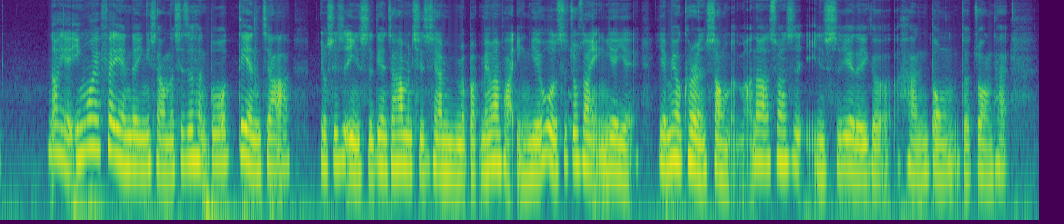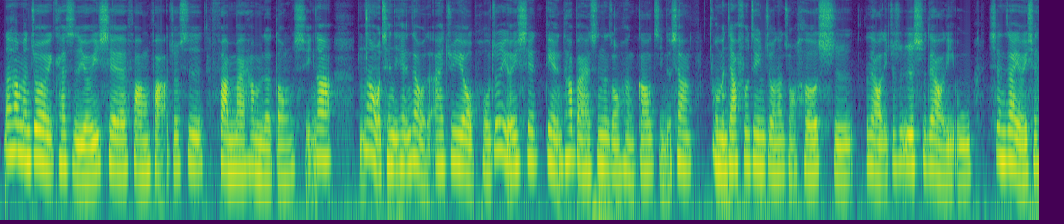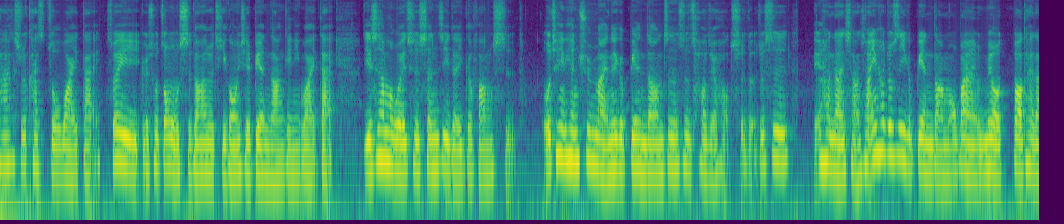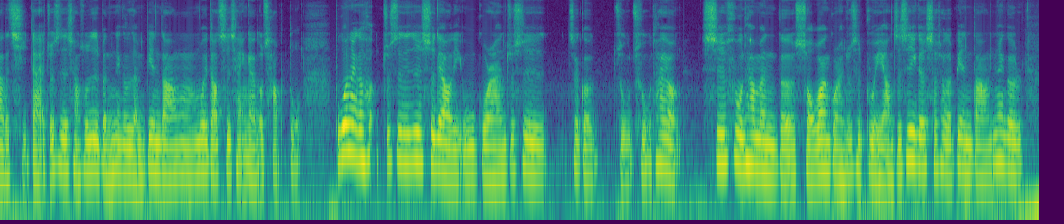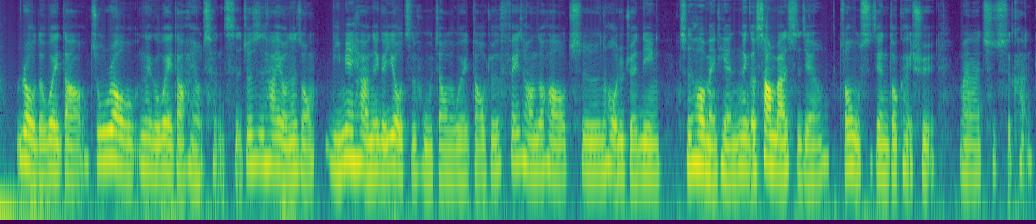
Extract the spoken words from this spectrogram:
那也因为肺炎的影响呢，其实很多店家。尤其是饮食店家，他们其实现在没办没办法营业，或者是就算营业也也没有客人上门嘛，那算是饮食业的一个寒冬的状态。那他们就开始有一些方法，就是贩卖他们的东西。那那我前几天在我的 IG 也有 po，就是有一些店，它本来是那种很高级的，像我们家附近就有那种和食料理，就是日式料理屋。现在有一些它是开始做外带，所以比如说中午时段，它就提供一些便当给你外带，也是他们维持生计的一个方式。我前几天去买那个便当，真的是超级好吃的，就是也很难想象，因为它就是一个便当嘛。我本来没有抱太大的期待，就是想说日本的那个冷便当味道吃起来应该都差不多。不过那个就是日式料理屋，果然就是这个主厨他有。师傅他们的手腕果然就是不一样，只是一个小小的便当，那个肉的味道，猪肉那个味道很有层次，就是它有那种里面还有那个柚子胡椒的味道，我觉得非常的好吃。然后我就决定之后每天那个上班时间、中午时间都可以去买来吃吃看。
